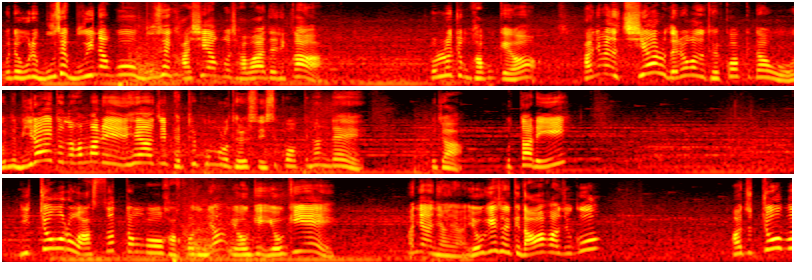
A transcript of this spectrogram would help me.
근데 우리 무쇠 무인하고 무쇠 가시하고 잡아야 되니까 별로 좀 가볼게요. 아니면 지하로 내려가도 될 것 같기도 하고. 근데 미라이도는 한 마리 해야지 배틀폼으로 될 수 있을 것 같긴 한데. 보자. 보따리. 이쪽으로 왔었던 거 같거든요? 여기 여기에. 아니 아니 아니야. 여기에서 이렇게 나와가지고 아주 좁은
